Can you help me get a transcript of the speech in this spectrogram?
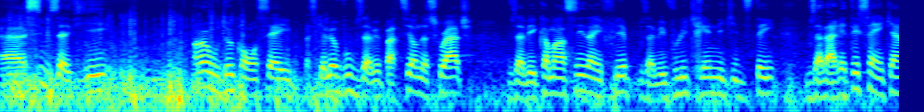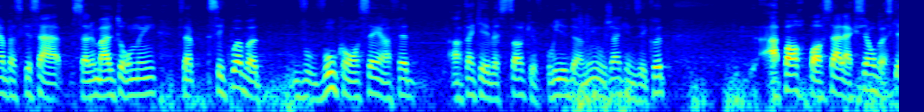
euh, si vous aviez un ou deux conseils, parce que là, vous, vous avez parti on the scratch, vous avez commencé dans les flips, vous avez voulu créer une liquidité, vous avez arrêté cinq ans parce que ça, ça a mal tourné. C'est quoi votre- vos, conseils, en fait, en tant qu'investisseur, que vous pourriez donner aux gens qui nous écoutent, à part passer à l'action, parce que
